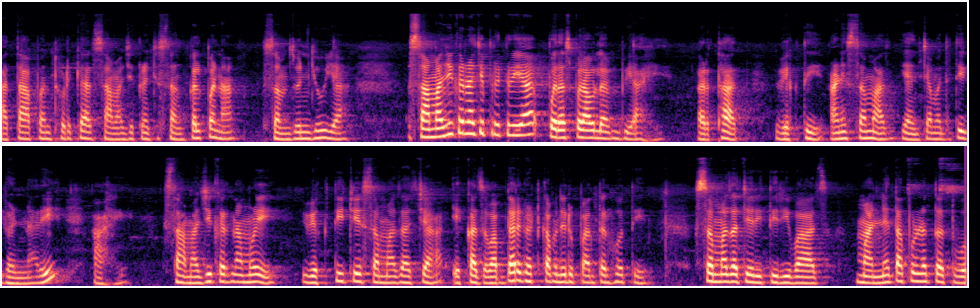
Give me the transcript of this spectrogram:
आता आपण थोडक्यात सामाजिकरणाची संकल्पना समजून घेऊया. सामाजिकरणाची प्रक्रिया परस्परावलंबी आहे. अर्थात व्यक्ती आणि समाज यांच्यामध्ये ती घडणारी आहे. सामाजिकरणामुळे व्यक्तीचे समाजाच्या एका जबाबदार घटकामध्ये रूपांतर होते. समाजाचे रीतिरिवाज मान्यतापूर्ण तत्त्व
